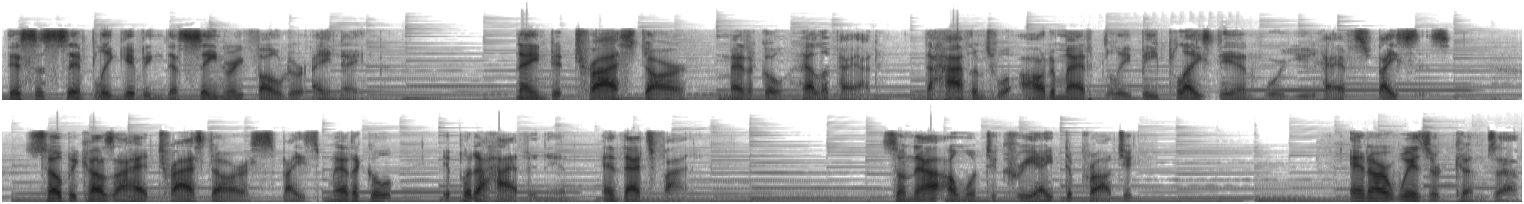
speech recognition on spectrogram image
This is simply giving the scenery folder a name. named it TriStar Medical Helipad. The hyphens will automatically be placed in where you have spaces. So because I had TriStar Space Medical, it put a hyphen in, and that's fine. So now I want to create the project, and our wizard comes up.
